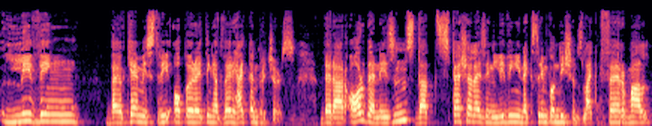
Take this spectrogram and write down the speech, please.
living biochemistry operating at very high temperatures. There are organisms that specialize in living in extreme conditions, like thermal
